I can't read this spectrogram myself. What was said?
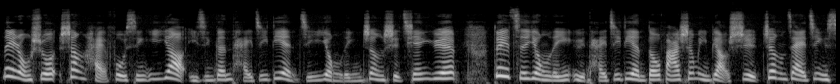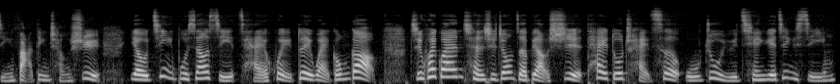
内容说上海复星医药已经跟台积电及永林正式签约。对此，永林与台积电都发声明表示，正在进行法定程序，有进一步消息才会对外公告。指挥官陈时中则表示，太多揣测无助于签约进行。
